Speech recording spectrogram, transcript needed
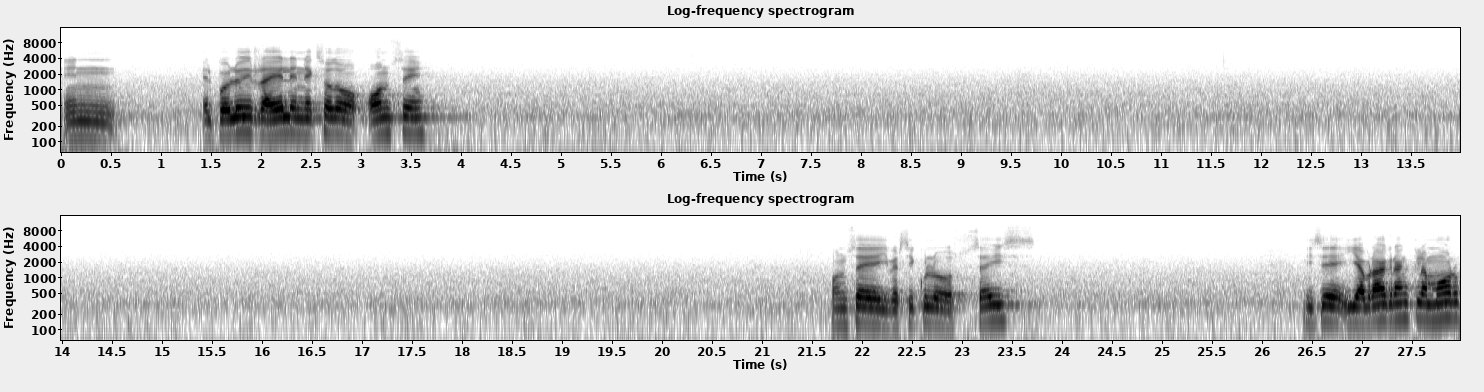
En el pueblo de Israel en Éxodo 11, once y versículo 6. Dice, y habrá gran clamor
